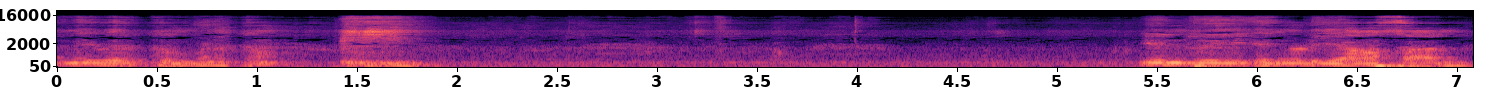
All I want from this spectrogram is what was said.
அனைவருக்கும் வணக்கம். இன்று என்னுடைய ஆசான்.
